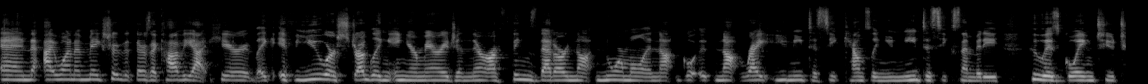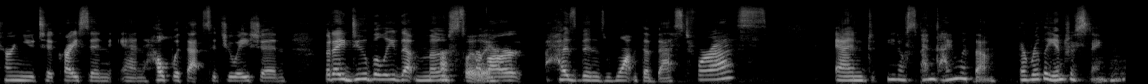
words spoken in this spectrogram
And I want to make sure that there's a caveat here. Like, if you are struggling in your marriage and there are things that are not normal and not go- not right, you need to seek counseling. You need to seek somebody who is going to turn you to Christ and and help with that situation. But I do believe that most Absolutely. of our husbands want the best for us, and you know, spend time with them. They're really interesting.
